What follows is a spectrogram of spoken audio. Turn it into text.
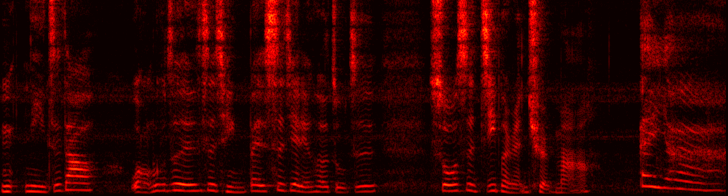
你你知道网络这件事情被世界联合组织说是基本人权吗？哎呀，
